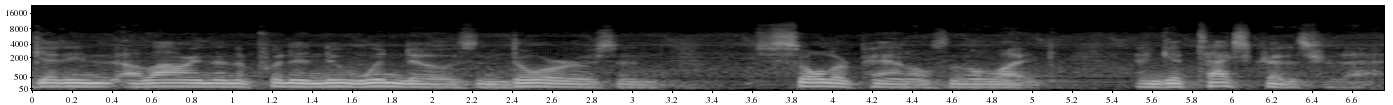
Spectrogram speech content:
getting allowing them to put in new windows and doors and solar panels and the like, and get tax credits for that.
